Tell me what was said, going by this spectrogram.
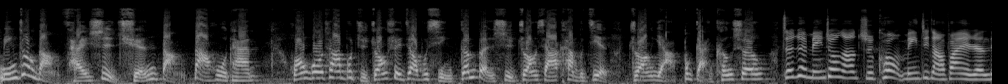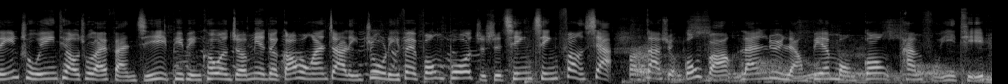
民众党才是全党大户贪。黄国昌不止装睡觉不醒，根本是装瞎看不见，装哑不敢吭声。针对民众党指控，民进党发言人林楚英跳出来反击，批评柯文哲面对高鸿安诈领助理费风波，只是轻轻放下。大选攻防，蓝绿两边猛攻贪腐议题。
